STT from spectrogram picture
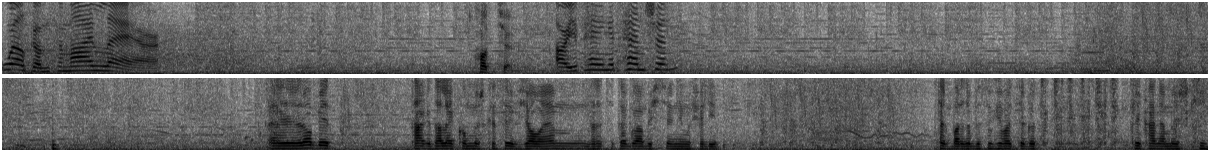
Welcome to my lair. Chodźcie. Are you paying attention? E, robię tak daleko myszkę sobie wziąłem z racji tego, abyście nie musieli tak bardzo wysłuchiwać tego tyk, tyk, tyk, tyk, tyk, klikania myszki.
